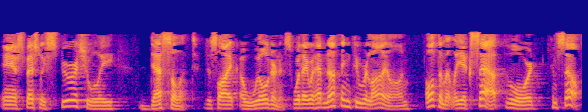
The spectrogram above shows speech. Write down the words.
and especially spiritually desolate, just like a wilderness, where they would have nothing to rely on ultimately except the Lord Himself.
